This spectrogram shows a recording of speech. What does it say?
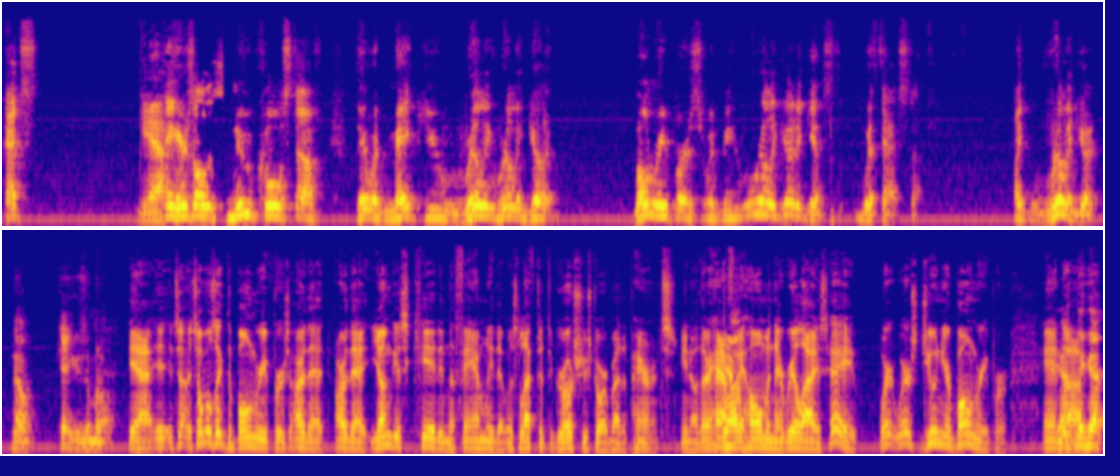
That's, Yeah. hey, here's all this new cool stuff that would make you really, really good. Bonereapers would be really good against with that stuff. Like, really good. No, Can't use them at all. Yeah, it's it's almost like the Bonereapers are that are that youngest kid in the family that was left at the grocery store by the parents. You know, they're halfway Yep. home and they realize, hey, where, where's Junior Bonereaper? And Yeah, uh, they got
